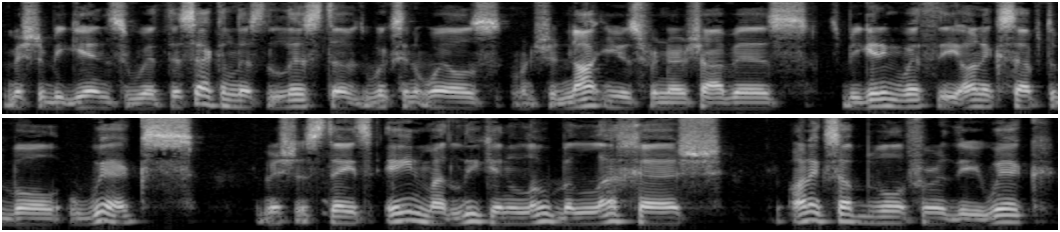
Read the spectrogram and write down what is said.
Mishnah begins with the second list, the list of wicks and oils one should not use for Ner Shabbos. So beginning with the unacceptable wicks, the Mishnah states, Ein madlikin lo belechesh, unacceptable for the wick.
